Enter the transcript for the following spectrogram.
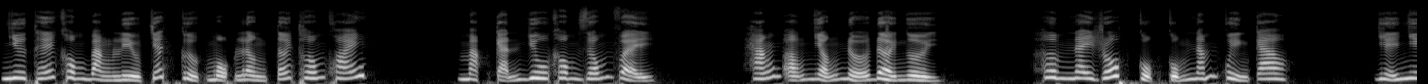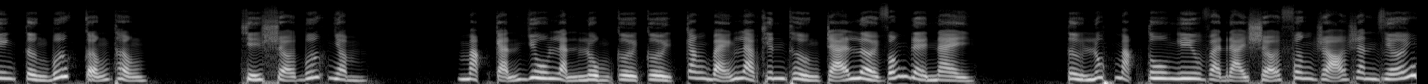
như thế không bằng liều chết cược một lần tới thốn khoái. Mặt cảnh du không giống vậy. Hắn ẩn nhẫn nửa đời người. Hôm nay rốt cuộc cũng nắm quyền cao. Dĩ nhiên từng bước cẩn thận. Chỉ sợ bước nhầm. Mặt cảnh du lạnh lùng cười cười, căn bản là khinh thường trả lời vấn đề này. Từ lúc mặt tu nghiêu và đại sở phân rõ ranh giới.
